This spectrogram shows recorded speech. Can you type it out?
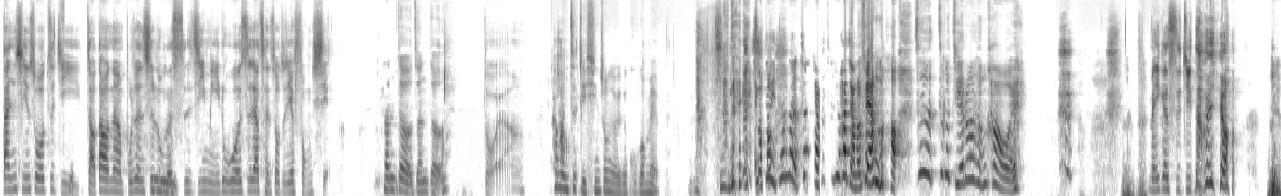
担心说自己找到那不认识路的司机迷路，或者是要承受这些风险。真的，真的，对啊，他们自己心中有一个 Google Map。对，欸、对，真的，这讲这句话讲的非常好，这这个结论很好哎、欸。每一个司机都有，对，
